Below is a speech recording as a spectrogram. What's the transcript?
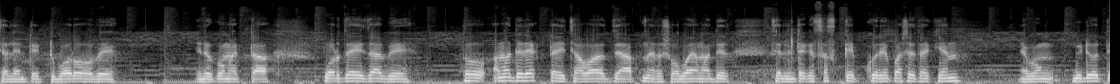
চ্যানেলটা একটু বড় হবে, এরকম একটা পর্যায়ে যাবে। তো আমাদের একটাই চাওয়া যে আপনারা সবাই আমাদের চ্যানেলটাকে সাবস্ক্রাইব করে পাশে থাকেন। এবং ভিডিওতে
